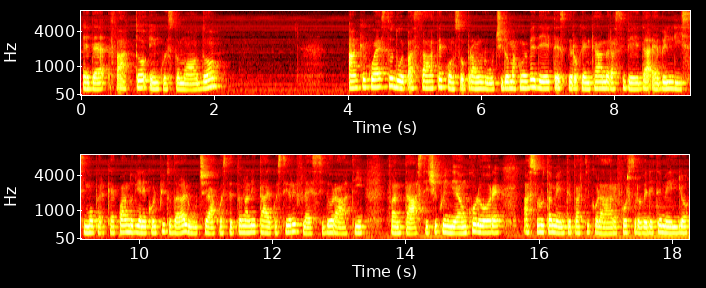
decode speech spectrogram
ed è fatto in questo modo anche questo due passate con sopra un lucido, ma come vedete, spero che in camera si veda, è bellissimo perché quando viene colpito dalla luce ha queste tonalità e questi riflessi dorati fantastici, quindi è un colore assolutamente particolare, forse lo vedete meglio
